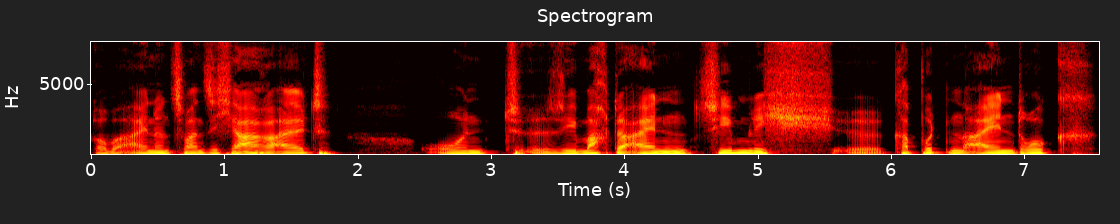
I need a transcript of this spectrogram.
glaube 21 Jahre alt und sie machte einen ziemlich äh, kaputten Eindruck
